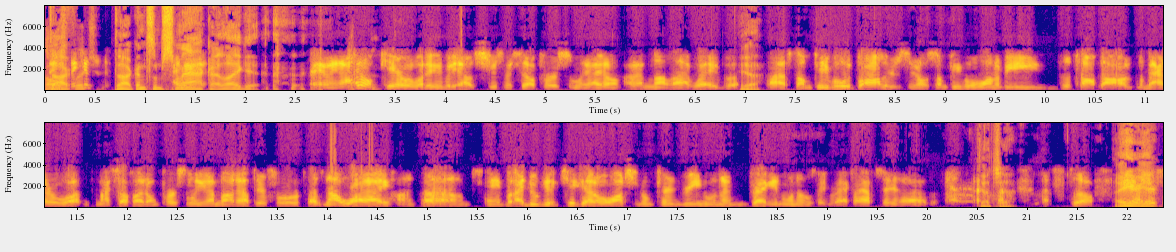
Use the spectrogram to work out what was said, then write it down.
a I conflict. think it- Talking some smack. I like it. I mean, I don't care what anybody else shoots myself personally. I don't. I'm not that way. But Yeah. uh, some people it bothers. You know, some people want to be the top dog no matter what. Myself, I don't personally. I'm not out there for. That's not why I hunt. Um, and, but I do get a kick out of watching them turn green when I'm dragging one of those big racks. I have to say that. Gotcha. So I yeah, there's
